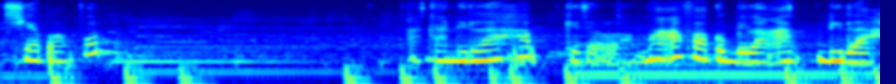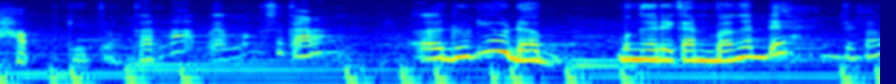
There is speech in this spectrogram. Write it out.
siapa pun akan dilahap gitu loh. Maaf aku bilang dilahap gitu. Karena memang sekarang uh, dunia udah mengerikan banget deh gitu.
